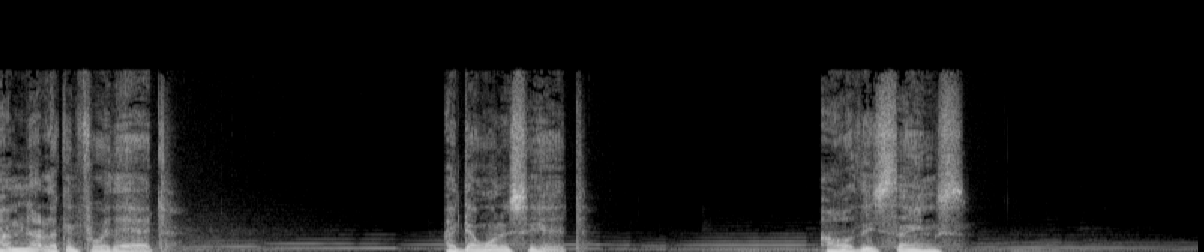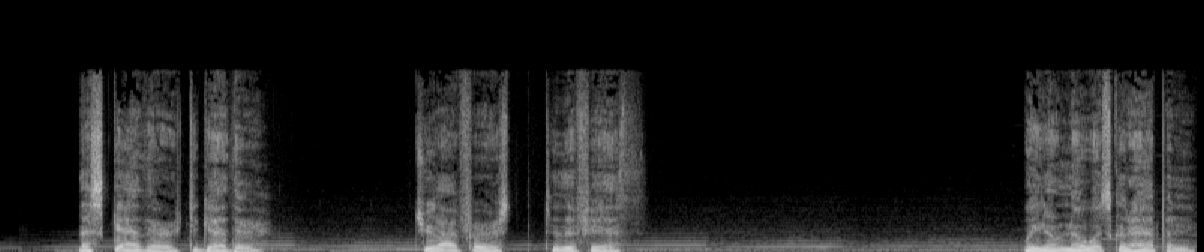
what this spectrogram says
I'm not looking for that. I don't want to see it. All these things. Let's gather together July 1st to the 5th. We don't know what's going to happen,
